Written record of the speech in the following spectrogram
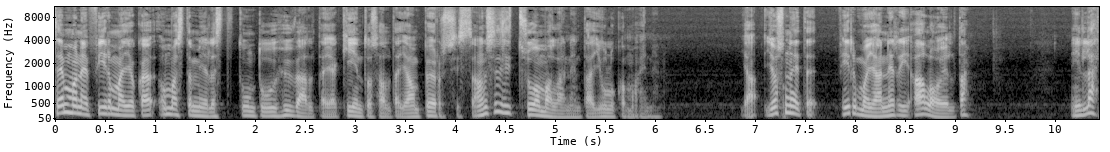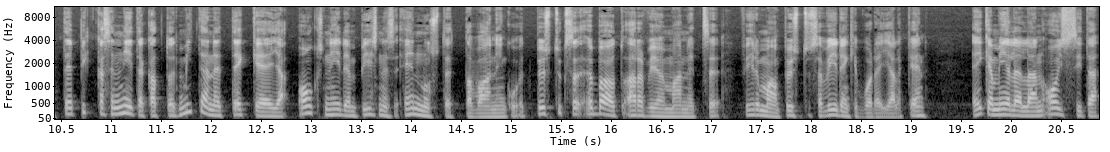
semmoinen firma, joka omasta mielestä tuntuu hyvältä ja kiintosalta ja on pörssissä, on se sitten suomalainen tai ulkomainen. Ja jos näitä firmoja on eri aloilta, niin lähtee pikkasen niitä katsoa, että mitä ne tekee ja onko niiden bisnes ennustettavaa, niin kuin, että pystyykö se about arvioimaan, että se firma on pystyssä viidenkin vuoden jälkeen, eikä mielellään olisi sitä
